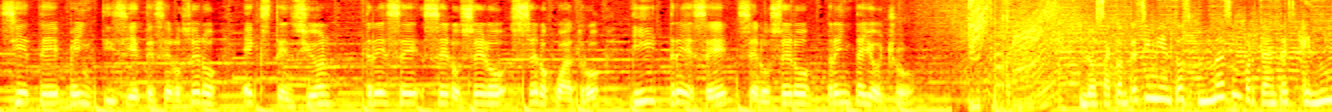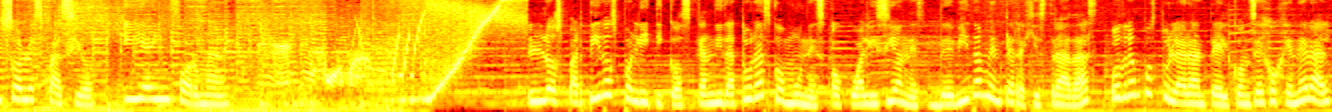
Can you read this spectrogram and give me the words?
72700 extensión 130004 y 130038. Los acontecimientos más importantes en un solo espacio. IE Informa. Los partidos políticos, candidaturas comunes o coaliciones debidamente registradas podrán postular ante el Consejo General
